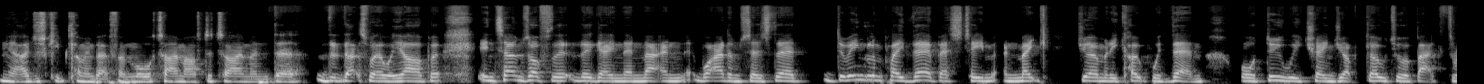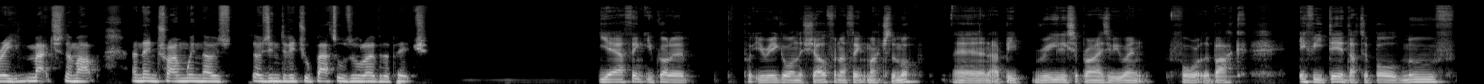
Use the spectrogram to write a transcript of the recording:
yeah, I just keep coming back for more time after time, and uh, th- that's where we are. But in terms of the, the game, then Matt, and what Adam says there, do England play their best team and make Germany cope with them, or do we change up, go to a back three, match them up, and then try and win those those individual battles all over the pitch? Yeah, I think you've got to put your ego on the shelf and I think match them up. And I'd be really surprised if he went four at the back. If he did, that's a bold move.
